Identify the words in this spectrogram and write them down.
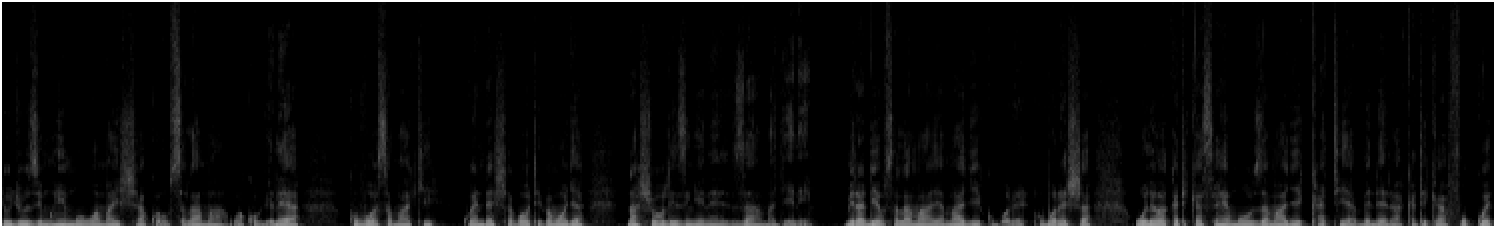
ni ujuzi muhimu wa maisha kwa usalama wa kuogelea, kuvua samaki, kuendesha boti pamoja na shughuli zingine za majini. Miradi ya usalama ya maji kubore, huboresha uelewa katika sehemu za maji kati ya bendera katika fukwe,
